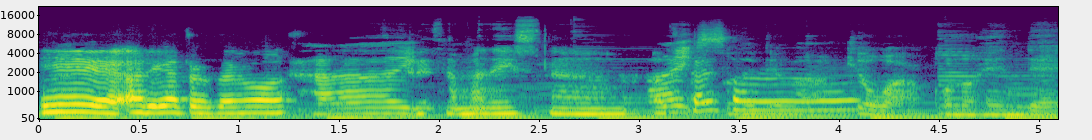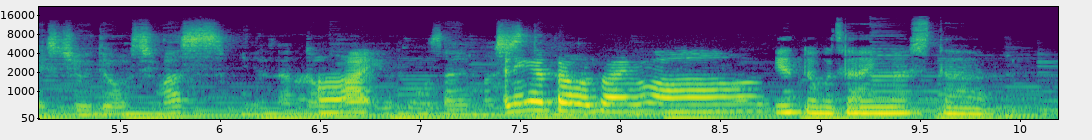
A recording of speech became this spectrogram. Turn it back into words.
ええー、ありがとうございます。はい。お疲れ様でした。はい、それでは今日はこの辺で終了します。皆さんどうもありがとうございました。ありがとうございます。ありがとうございました。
